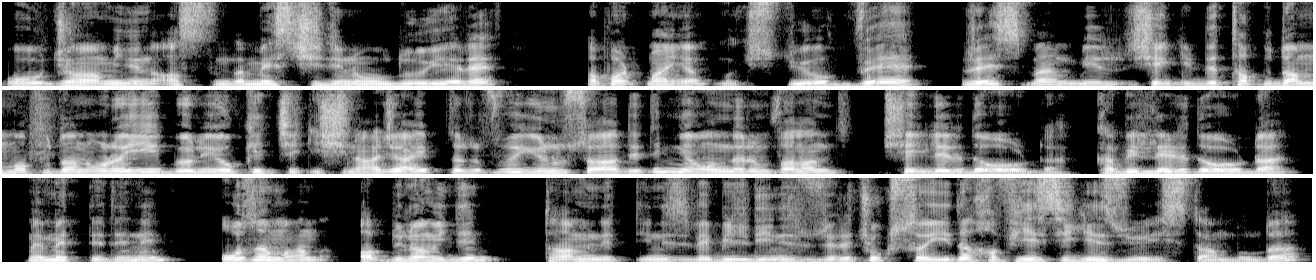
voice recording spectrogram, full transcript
o caminin aslında mescidin olduğu yere apartman yapmak istiyor ve resmen bir şekilde tapudan mapudan orayı böyle yok edecek. İşin acayip tarafı Yunus Ağa dedim ya onların falan şeyleri de orada. Kabirleri de orada Mehmet dedenin. O zaman Abdülhamid'in tahmin ettiğiniz ve bildiğiniz üzere çok sayıda hafiyesi geziyor İstanbul'da.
